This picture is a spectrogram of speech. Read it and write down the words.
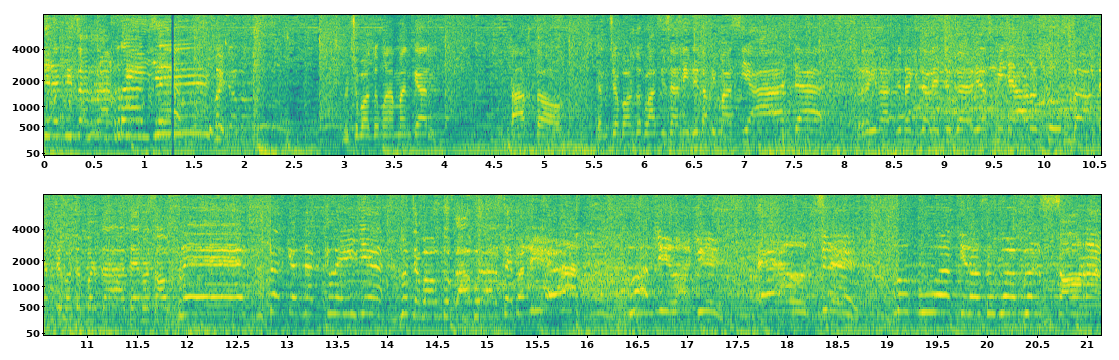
tidak bisa rakinya mencoba untuk mengamankan Tato dan mencoba untuk latih Sanity tapi masih ada. Rina dan kita lihat juga. Yasminnya harus tumbang. Dan mencoba untuk bertahan Terus of Blitz terkena Clay-nya. Mencoba untuk kabur Arsepan lihat lagi-lagi LG membuat kita semua bersorak.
